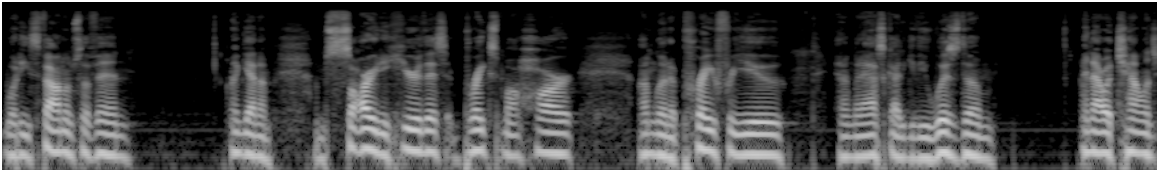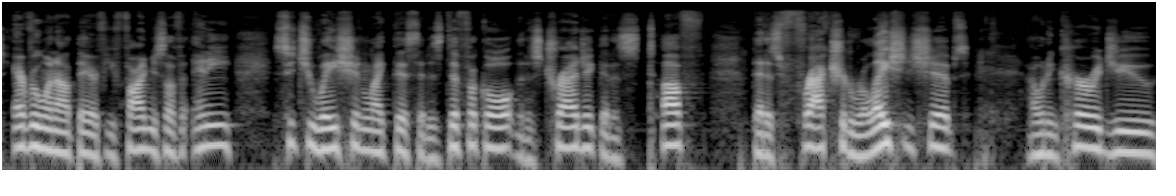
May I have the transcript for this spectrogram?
what he's found himself in. Again, I'm I'm sorry to hear this. It breaks my heart. I'm going to pray for you, and I'm going to ask God to give you wisdom and I would challenge everyone out there if you find yourself in any situation like this that is difficult, that is tragic, that is tough, that has fractured relationships, I would encourage you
